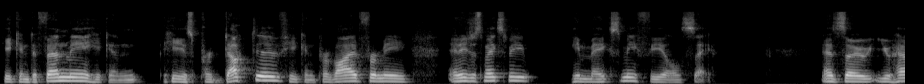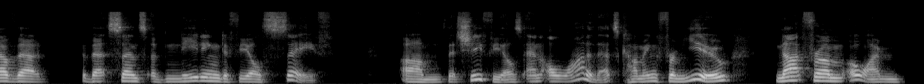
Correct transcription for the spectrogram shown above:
He can defend me. He can he is productive. He can provide for me and he just makes me he makes me feel safe. And so you have that that sense of needing to feel safe um, that she feels, and a lot of that's coming from you, not from oh I'm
